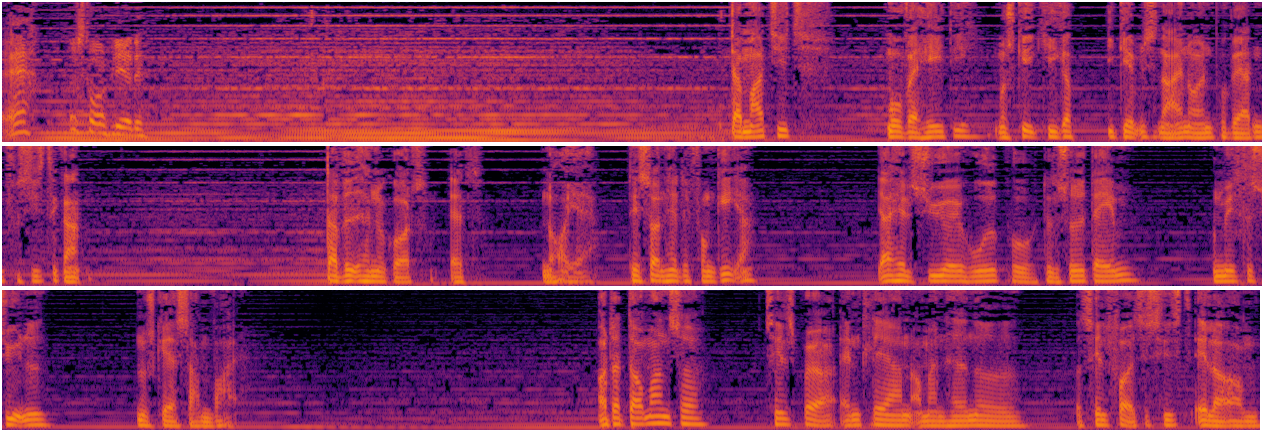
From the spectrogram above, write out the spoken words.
Ja, hvor stort bliver det? Da Majid Movahedi måske kigger igennem sine egne øjne på verden for sidste gang, der ved han jo godt, at nå ja, det er sådan her, det fungerer. Jeg hældte syre i hovedet på den søde dame. Hun mister synet. Nu skal jeg samme vej. Og da dommeren så tilspørger anklageren, om han havde noget at tilføje til sidst, eller om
